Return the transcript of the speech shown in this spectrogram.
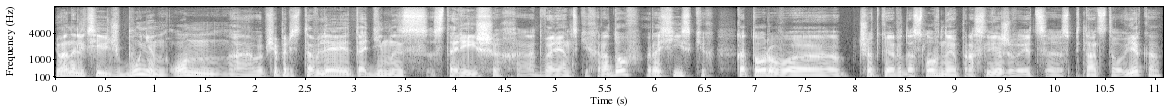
Иван Алексеевич Бунин, он э, вообще представляет один из старейших э, дворянских родов российских, которого четкая родословная прослеживается с 15 века.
